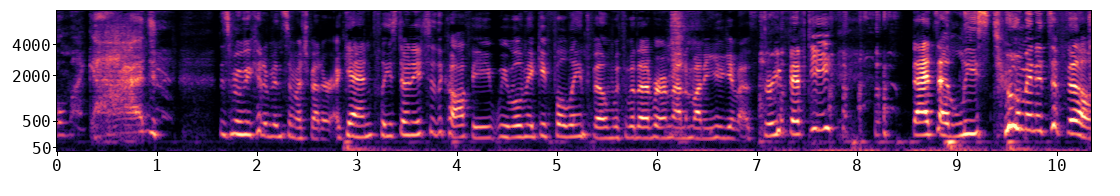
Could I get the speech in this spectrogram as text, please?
oh my god. This movie could have been so much better. Again, please donate to the coffee. We will make a full length film with whatever amount of money you give us. Three fifty. That's at least two minutes of film,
